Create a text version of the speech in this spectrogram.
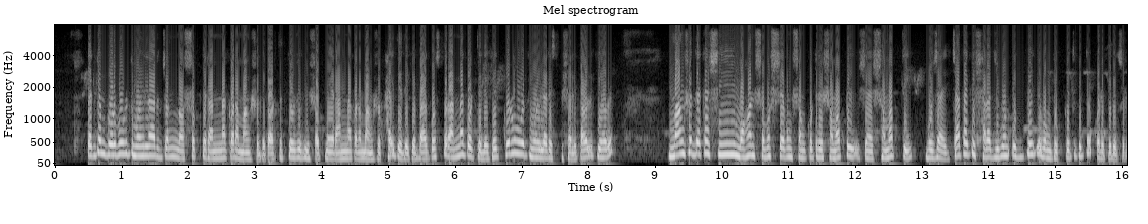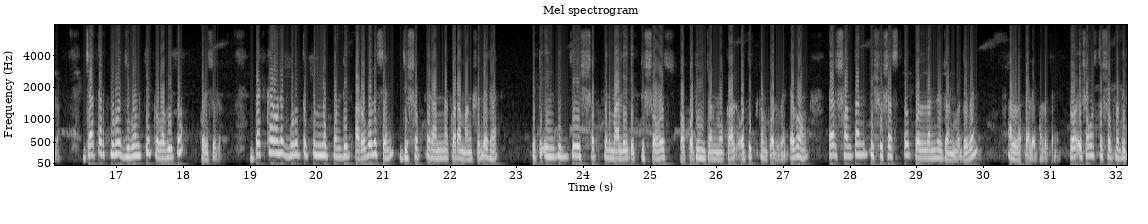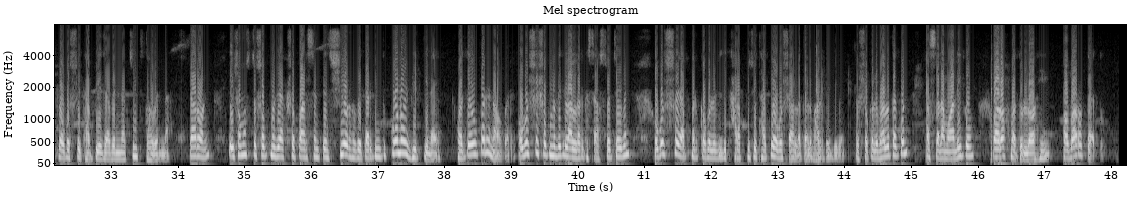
একজন গর্ভবতী মহিলার জন্য স্বপ্নে রান্না করা মাংস দেখে, অর্থাৎ কেউ যদি স্বপ্নে রান্না করা মাংস খাইতে দেখে বা গোস্ত রান্না করতে দেখে গর্ভবতী মহিলার স্পেশালি তাহলে কি হবে? মাংস দেখা সেই মহান সমস্যা এবং সংকটের সমাপ্তি সমাপ্তি বোঝায় যা তাকে সারা জীবন উদ্বেগ এবং দুঃখিত করে তুলেছিল, যা তার পুরো জীবনকে প্রভাবিত করেছিল। ব্যাখ্যার অনেক গুরুত্বপূর্ণ পণ্ডিত আরও বলেছেন যে স্বপ্নে রান্না করা মাংস দেখা এটি ইঙ্গিত যে স্বপ্নের মালিক একটি সহজ ও কঠিন জন্মকাল অতিক্রম করবেন এবং তার সন্তানকে সুস্বাস্থ্য কল্যাণের জন্ম দেবেন। আল্লাহ তালে ভালো জানেন। তো এই সমস্ত স্বপ্ন দেখলে অবশ্যই ঘাবড়িয়ে যাবেন না, চিন্তিত হবেন না। কারণ এই সমস্ত স্বপ্ন যে একশো পার্সেন্টেজ শিওর হবে, তার কিন্তু কোনো ভিত্তি নাই। হতেও পারে, নাও পারে। অবশ্যই স্বপ্ন দেখলে আল্লাহর কাছে আশ্রয় চাইবেন। অবশ্যই আপনার কপালে যদি খারাপ কিছু থাকে, অবশ্যই আল্লাহ তালা ভালো দিবেন। তো সকলে ভালো থাকুন। আসসালামু আলাইকুম ওয়া রাহমাতুল্লাহি ওয়া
